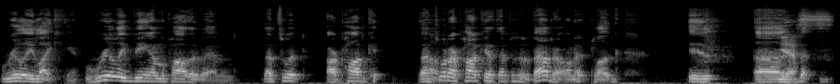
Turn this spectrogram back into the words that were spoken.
really liking it, really being on the positive end. That's what our podcast. That's Oh. what our podcast episode about it on it. Plug is. Uh, Yes, that, yes,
